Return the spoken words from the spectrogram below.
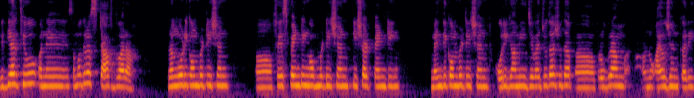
વિદ્યાર્થીઓ અને સમગ્ર સ્ટાફ દ્વારા rangoli competition face painting competition T shirt painting mehndi competition origami જેવા જુદા જુદા પ્રોગ્રામનું આયોજન કરી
